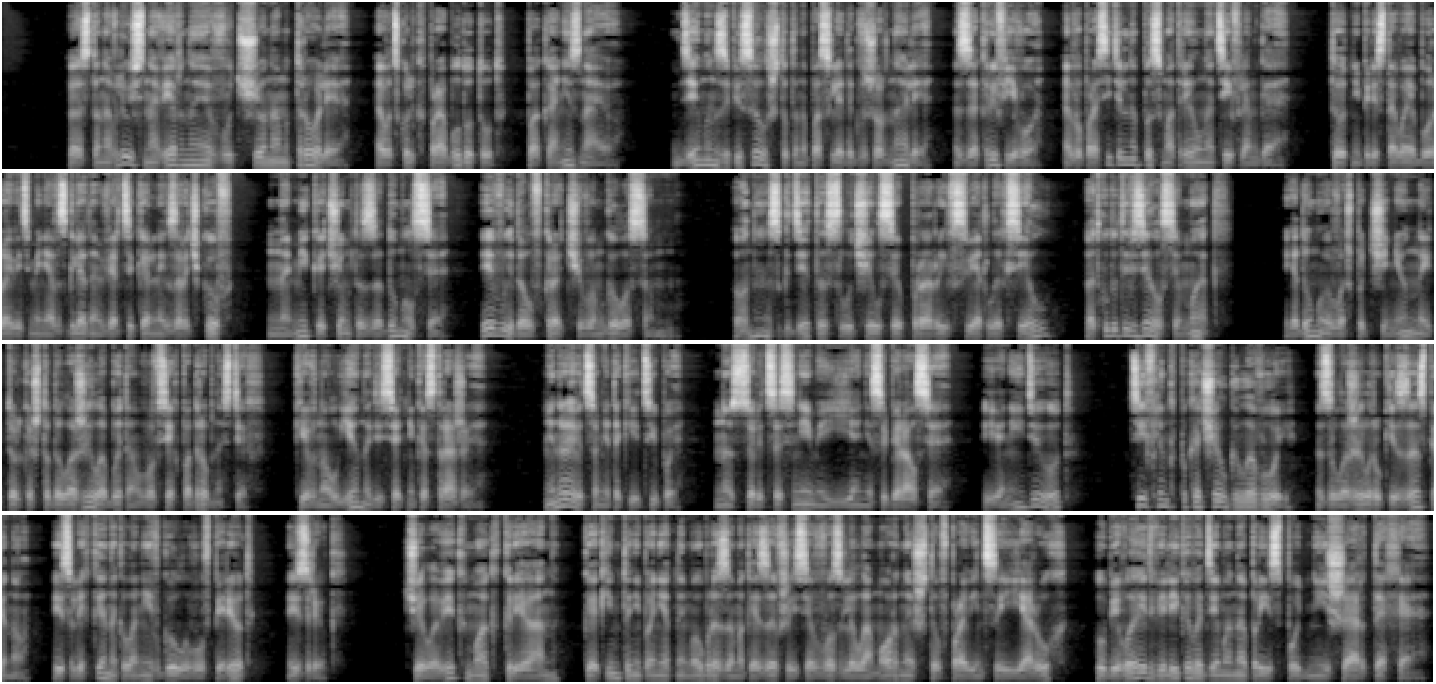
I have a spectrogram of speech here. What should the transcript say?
Остановлюсь, наверное, в ученом тролле, а вот сколько пробуду тут, пока не знаю. Демон записал что-то напоследок в журнале, закрыв его, вопросительно посмотрел на Тифлинга. Тот, не переставая буравить меня взглядом вертикальных зрачков, на миг о чем-то задумался и выдал вкрадчивым голосом. «У нас где-то случился прорыв светлых сил? Откуда ты взялся, маг?» Я думаю, ваш подчиненный только что доложил об этом во всех подробностях. Кивнул я на десятника стражи. Не нравятся мне такие типы, но ссориться с ними я не собирался. Я не идиот. Тифлинг покачал головой, заложил руки за спину и, слегка наклонив голову вперед, изрек. Человек-маг Криан, каким-то непонятным образом оказавшийся возле Ламорны, что в провинции Ярух, убивает великого демона преисподней Шартеха.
